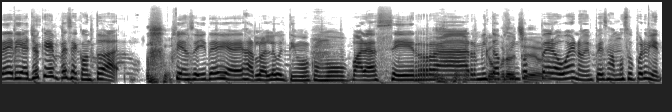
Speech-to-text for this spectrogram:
Creería yo que empecé con toda. Pienso y debía dejarlo a lo último como para cerrar mi top broche 5, de oro. pero bueno, empezamos súper bien.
